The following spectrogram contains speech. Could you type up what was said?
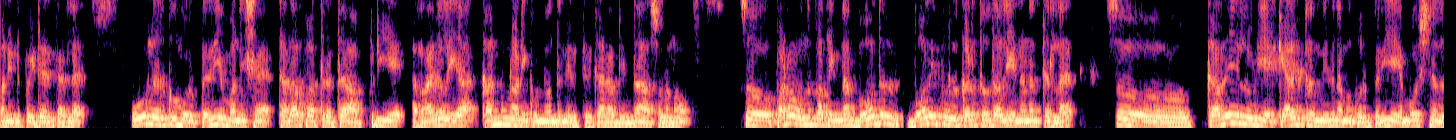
பண்ணிட்டு போயிட்டே இருக்காருல. ஊர்ல இருக்கும் ஒரு பெரிய மனுஷன் கதாபாத்திரத்தை அப்படியே ரகலையா கண் முன்னாடி கொண்டு வந்து நிறுத்திருக்காரு அப்படின்னு தான் சொல்லணும். ஸோ படம் வந்து பார்த்தீங்கன்னா போதல் போதைப் பொருள் கடத்துவதாலே என்னன்னு தெரில ஸோ கதையினுடைய கேரக்டர் மீது நமக்கு ஒரு பெரிய எமோஷனல்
